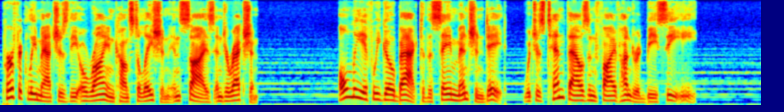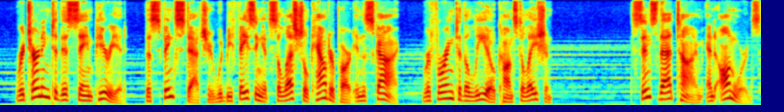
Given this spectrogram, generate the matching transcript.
perfectly matches the Orion constellation in size and direction. Only if we go back to the same mentioned date, which is 10,500 BCE. Returning to this same period, the Sphinx statue would be facing its celestial counterpart in the sky, referring to the Leo constellation. Since that time and onwards,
